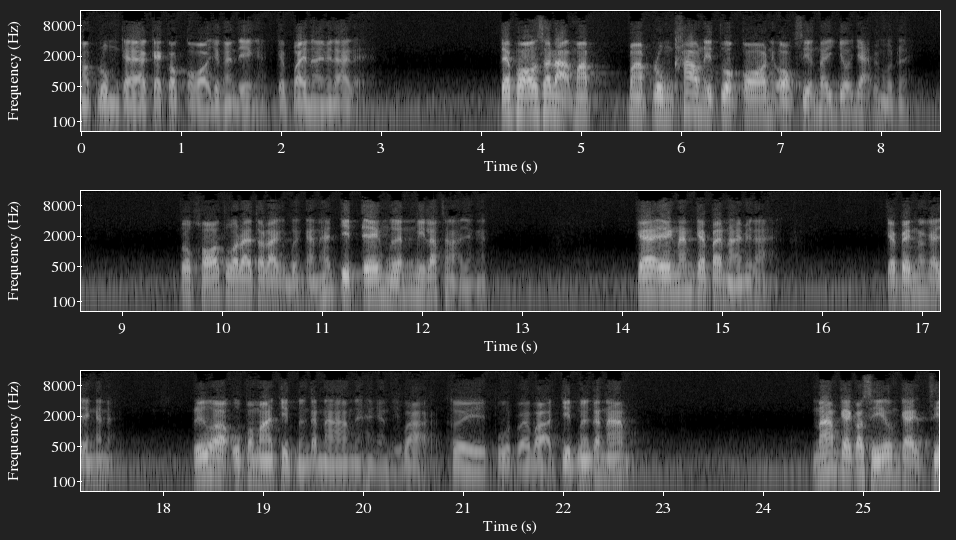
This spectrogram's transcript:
มาปรุงแก แกก็กออย่างนั้นเองแกไปไหนไม่ได้เลย แต่พอเอาสระมามาปรุงข้าวในตัวกอนี่ออกเสียงได้เยอะแยะไปหมดเลย ตัวขอตัวอะไรตัวอะไรเหมือนกัน ให้จิตเองเหมือนมีลักษณะอย่างนั้น แกเองนั้นแกไปไหนไม่ได้ เป็นของแกอย่างนั้นหรือว่าอุปมาจิตเหมือนกับน้ำเนี่ยอย่างที่ว่า เคยพูดไว้ว่า จิตเหมือนกับน้ำน้ำแกก็สีของแกสี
